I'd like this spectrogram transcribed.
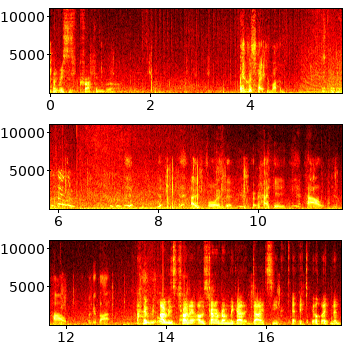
I think Rhys is cracking, bro. It was Eggman. I paused it. Right. How? How? Look at that. I, I was trying to I was trying to run the guy that died so you could get the kill and then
